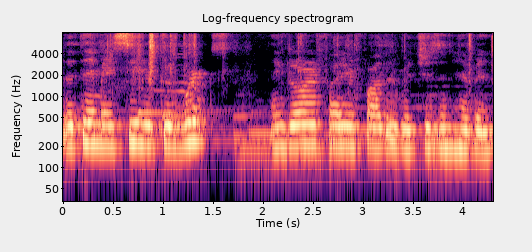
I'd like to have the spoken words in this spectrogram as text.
that they may see your good works and glorify your Father which is in heaven.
